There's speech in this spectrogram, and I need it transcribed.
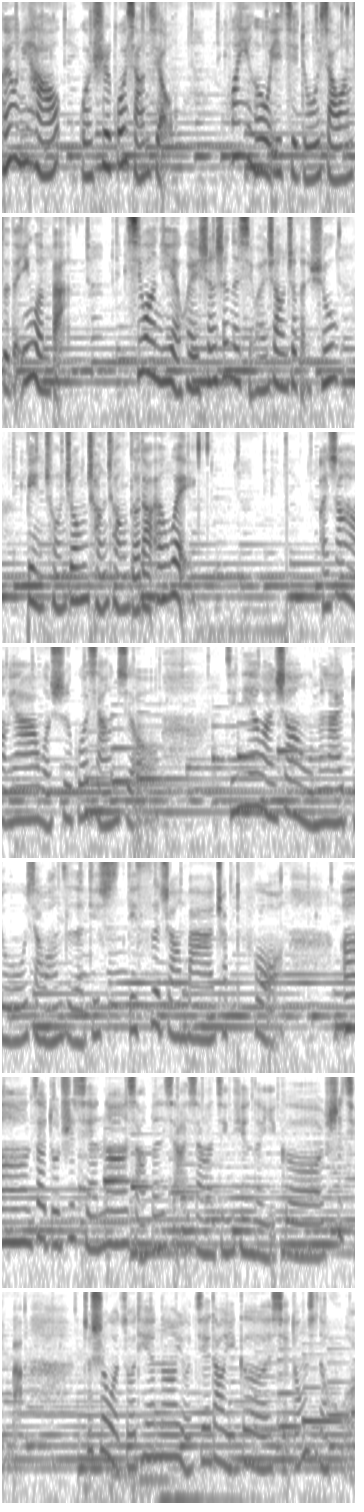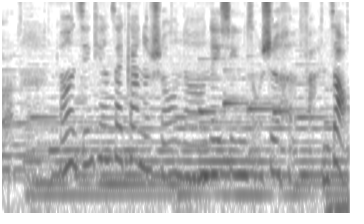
朋友你好，我是郭祥九，欢迎和我一起读《小王子》的英文版。希望你也会深深的喜欢上这本书，并从中常常得到安慰。晚上好呀，我是郭祥九。今天晚上我们来读《小王子》的第第四章吧，Chapter Four。嗯，在读之前呢，想分享一下今天的一个事情吧。就是我昨天呢有接到一个写东西的活儿，然后今天在干的时候呢，内心总是很烦躁。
